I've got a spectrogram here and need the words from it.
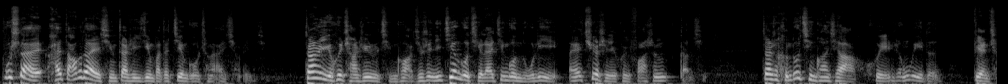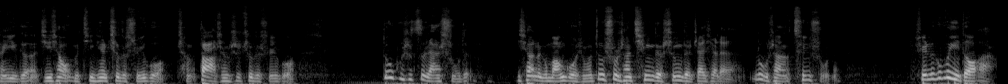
不是爱，还达不到爱情，但是已经把它建构成爱情了。已经，当然也会产生一种情况，就是你建构起来，经过努力，哎，确实也会发生感情，但是很多情况下会人为的变成一个，就像我们今天吃的水果，城大城市吃的水果，都不是自然熟的。你像那个芒果什么，都树上青的、生的摘下来，路上催熟的，所以那个味道啊，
